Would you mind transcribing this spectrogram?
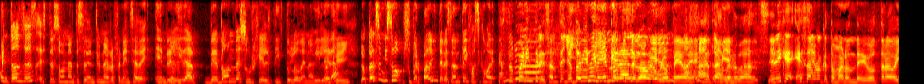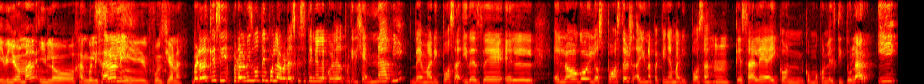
entonces, este es un antecedente, una referencia de, en realidad, de dónde surge el título de Navilera. Lo cual se me hizo súper padre, interesante y fue así como de. Ah, súper interesante. Yo también creí que era algo europeo, ¿eh? yo también. Yo dije, es algo que tomaron de otro idioma y lo hangulizaron y funciona. ¿Verdad que sí? Pero al mismo tiempo, la verdad es que sí tenía la curiosidad porque dije Navi de mariposa y desde el, el logo y los pósters hay una pequeña mariposa que sale ahí con, como con el titular y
